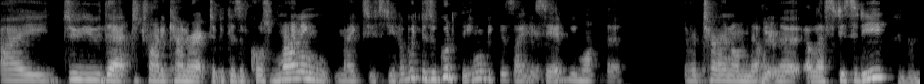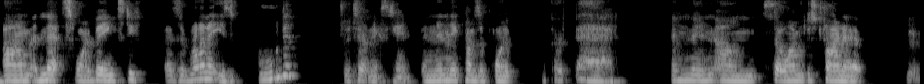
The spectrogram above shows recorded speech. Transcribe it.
I, do that to try to counteract it because, of course, running makes you stiffer, which is a good thing because, like you said, we want the, the return on the, on the elasticity. Mhm. Um, and that's why being stiff as a runner is good to a certain extent. And then Yeah. there comes a point where it's bad. And then, um, so I'm just trying to Yeah.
